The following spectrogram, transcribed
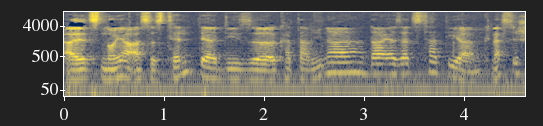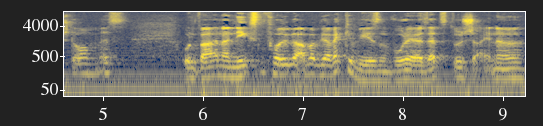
als neuer Assistent, der diese Katharina da ersetzt hat, die ja im Knast gestorben ist. Und war in der nächsten Folge aber wieder weg gewesen, wurde ersetzt durch eine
